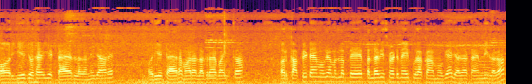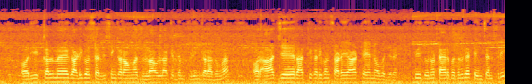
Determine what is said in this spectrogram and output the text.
और ये जो है, ये टायर लगाने जा रहे हैं। और ये टायर हमारा लग रहा है बाइक का। और काफ़ी टाइम हो गया मतलब पंद्रह बीस मिनट में ही पूरा काम हो गया, ज़्यादा टाइम नहीं लगा। और ये कल मैं गाड़ी को सर्विसिंग कराऊँगा धुला उला के एकदम क्लीन करा दूँगा। और आज रात के करीबन साढ़े आठ नौ बज रहे फिर दोनों टायर बदल गए, टेंशन फ्री।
